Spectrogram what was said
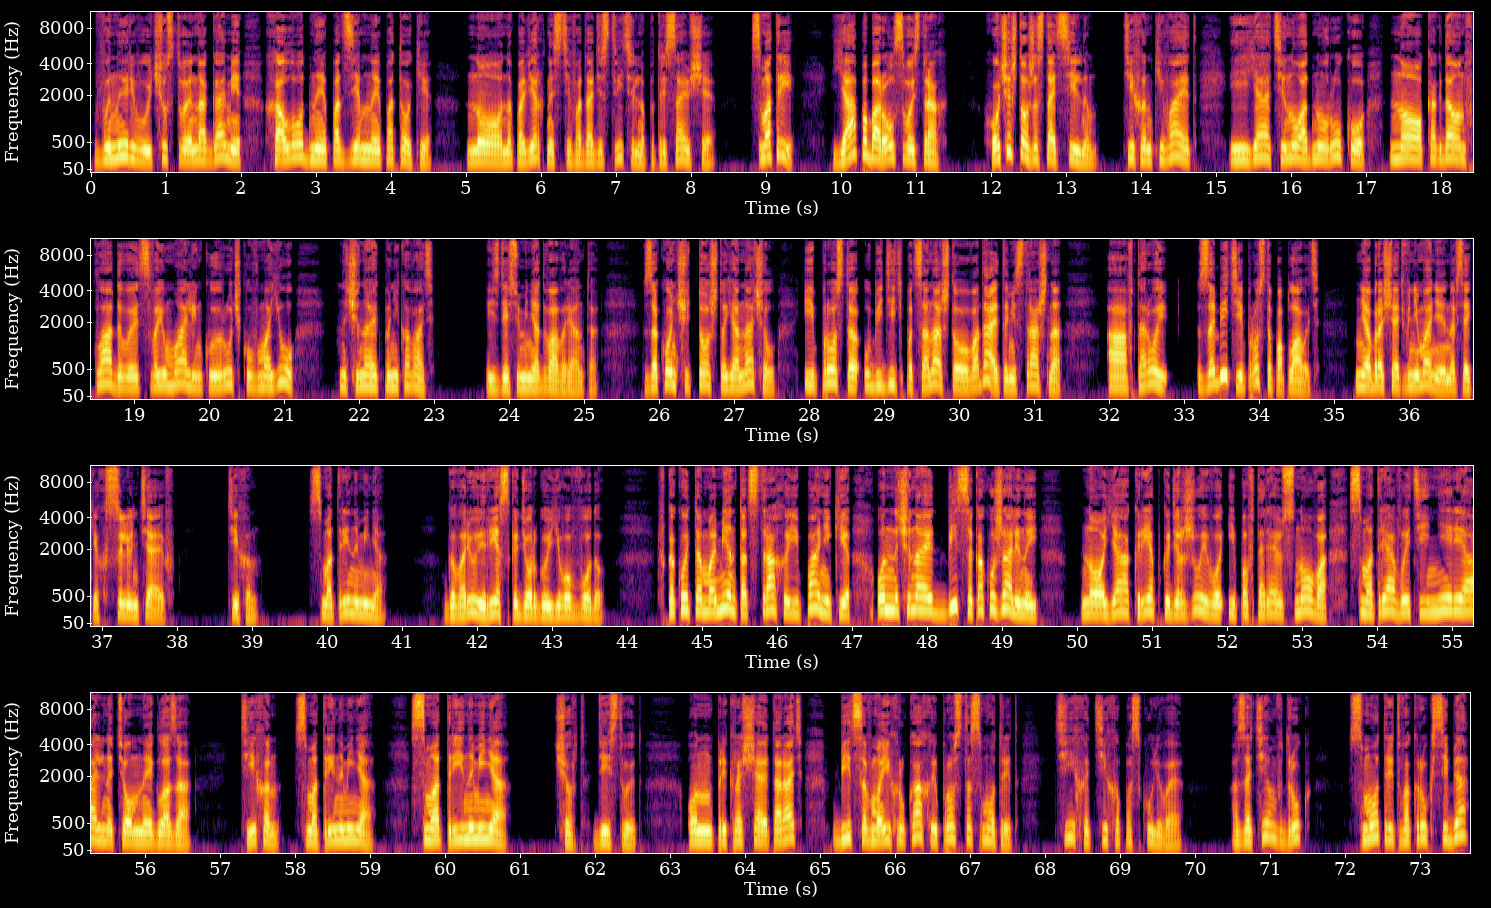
Выныриваю, чувствуя ногами холодные подземные потоки — но на поверхности вода действительно потрясающая. Смотри, я поборол свой страх. Хочешь тоже стать сильным? Тихон кивает, и я тяну одну руку, но когда он вкладывает свою маленькую ручку в мою, начинает паниковать. И здесь у меня два варианта. Закончить то, что я начал, и просто убедить пацана, что вода — это не страшно, а второй — забить и просто поплавать не обращать внимания на всяких слюнтяев. Тихон, смотри на меня. Говорю и резко дергаю его в воду. В какой-то момент от страха и паники он начинает биться, как ужаленный, но я крепко держу его и повторяю снова, смотря в эти нереально темные глаза. «Тихон, смотри на меня! Смотри на меня!» Черт, действует. Он прекращает орать, биться в моих руках и просто смотрит, тихо-тихо поскуливая. А затем вдруг смотрит вокруг себя,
